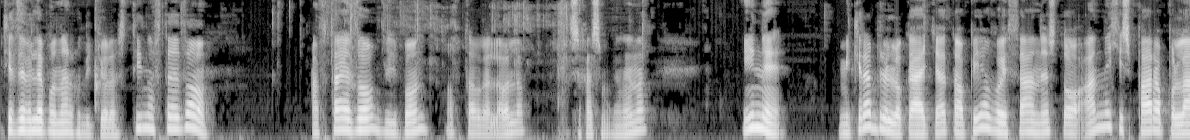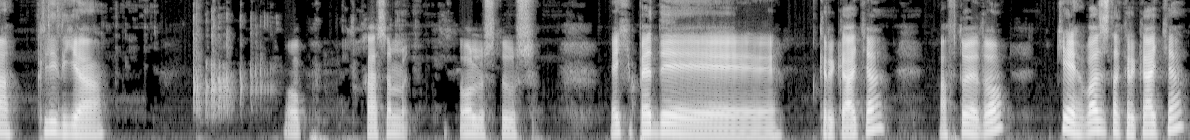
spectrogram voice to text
Και δεν βλέπω να έρχονται κιόλας. Τι είναι αυτά εδώ; Αυτά εδώ, λοιπόν, αφού τα έβγαλα όλα, δεν ξεχάσαμε κανένα. Είναι μικρά μπρελοκάκια τα οποία βοηθάνε στο αν έχεις πάρα πολλά κλειδιά. Οπ, χάσαμε όλους τους. Έχει πέντε κρικάκια αυτό εδώ και βάζεις τα κρικάκια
